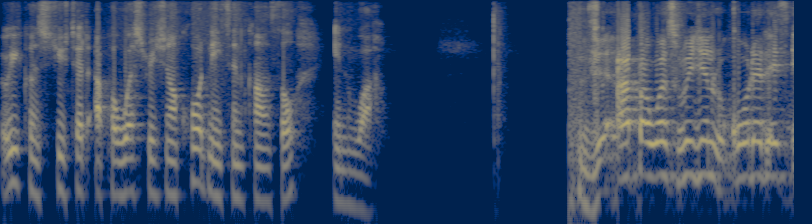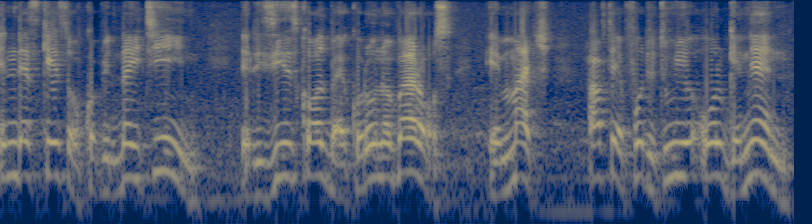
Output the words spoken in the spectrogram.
reconstituted Upper West Regional Coordinating Council in Wa. The Upper West region recorded its index case of COVID-19, the disease caused by coronavirus, in March after a 42-year-old Ghanaian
